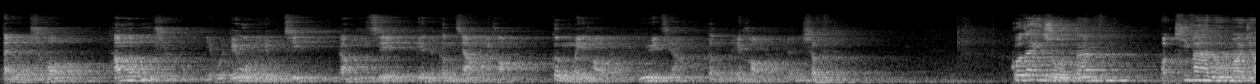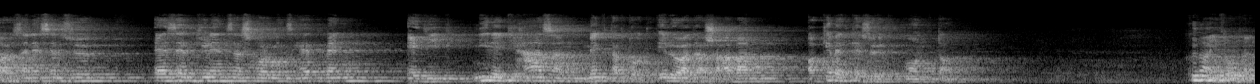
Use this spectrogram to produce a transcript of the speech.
但有时候他们的故事也会给我们勇气，让一切变得更加美好，更美好的音乐家，更美好的人生。Kodai Zoltán, a kiváló magyar zeneszerző 1937-ben egyik Nyíregyházan megtartott előadásában a következőt mondta. 科大伊佐尔坦，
